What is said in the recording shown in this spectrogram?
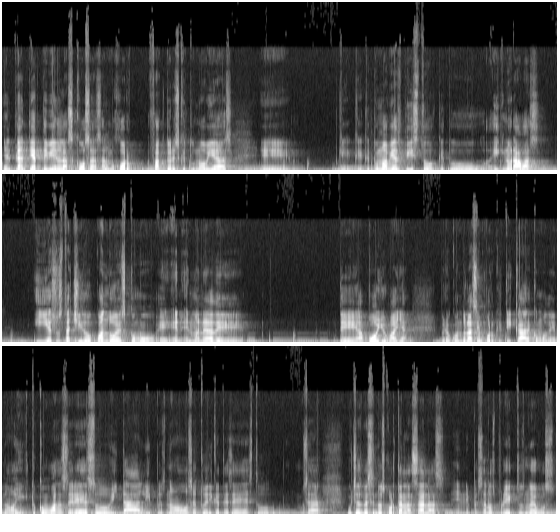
el plantearte bien las cosas. A lo mejor factores que tú no habías, eh, que, que, que tú no habías visto, que tú ignorabas, y eso está chido. Cuando es como en, manera de, de apoyo, vaya. Pero cuando lo hacen por criticar, como de, no, ¿y tú cómo vas a hacer eso? Y tal, y pues no, o sea, tú dedícate a hacer esto. O sea, muchas veces nos cortan las alas en empezar los proyectos nuevos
